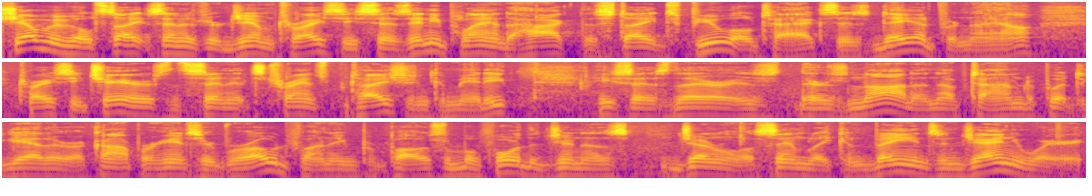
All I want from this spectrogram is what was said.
Shelbyville State Senator Jim Tracy says any plan to hike the state's fuel tax is dead for now. Tracy chairs the Senate's Transportation Committee. He says there is there's not enough time to put together a comprehensive road funding proposal before the General Assembly convenes in January.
